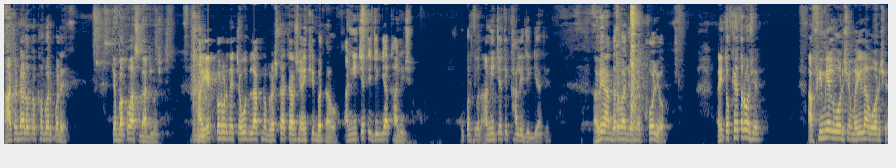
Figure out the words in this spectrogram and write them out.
હાથ અડાડો તો ખબર પડે કે બકવાસ ગાદલું છે. આ એક કરોડ ને ચૌદ લાખનો ભ્રષ્ટાચાર છે અહીંથી બતાવો. આ નીચેથી જગ્યા ખાલી છે. ઉપરથી આ નીચેથી ખાલી જગ્યા છે. હવે આ દરવાજો મેં ખોલ્યો. અહીં તો ખેતરો છે. આ ફિમેલ વોર્ડ છે, મહિલા વોર્ડ છે.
